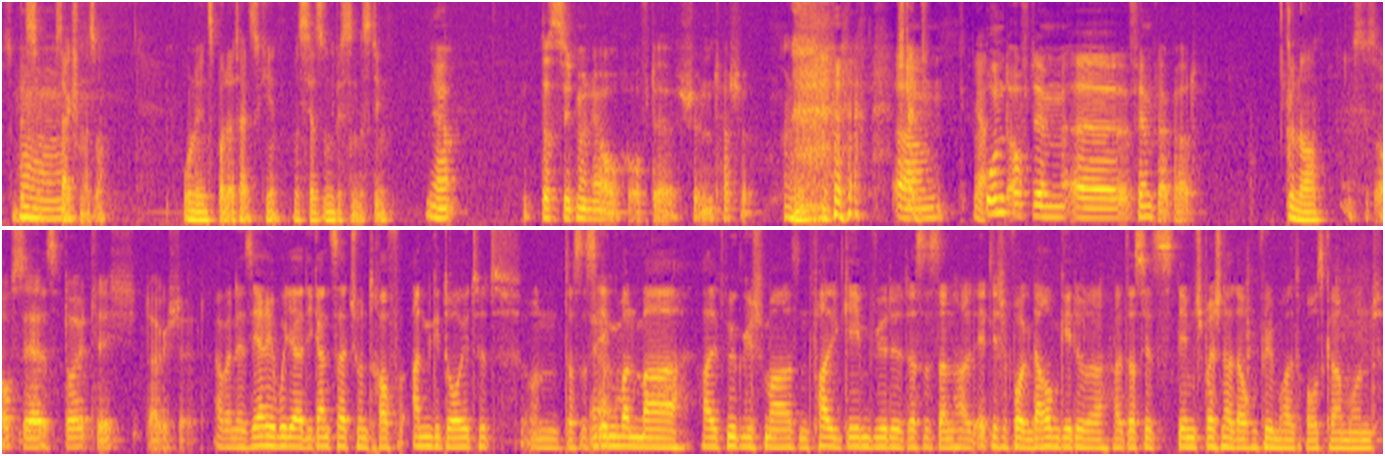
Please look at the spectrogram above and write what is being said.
So ein bisschen, hm. sag ich mal so. Ohne ins Spoiler-Teil zu gehen. Das ist ja so ein bisschen das Ding. Ja, das sieht man ja auch auf der schönen Tasche. Stimmt. Ähm, ja. Und auf dem äh, Filmplakat. Genau. Ist es auch sehr das deutlich dargestellt. Aber in der Serie wurde ja die ganze Zeit schon drauf angedeutet und dass es ja. irgendwann mal halt wirklich mal einen Fall geben würde, dass es dann halt etliche Folgen darum geht oder halt, dass jetzt dementsprechend halt auch ein Film halt rauskam und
